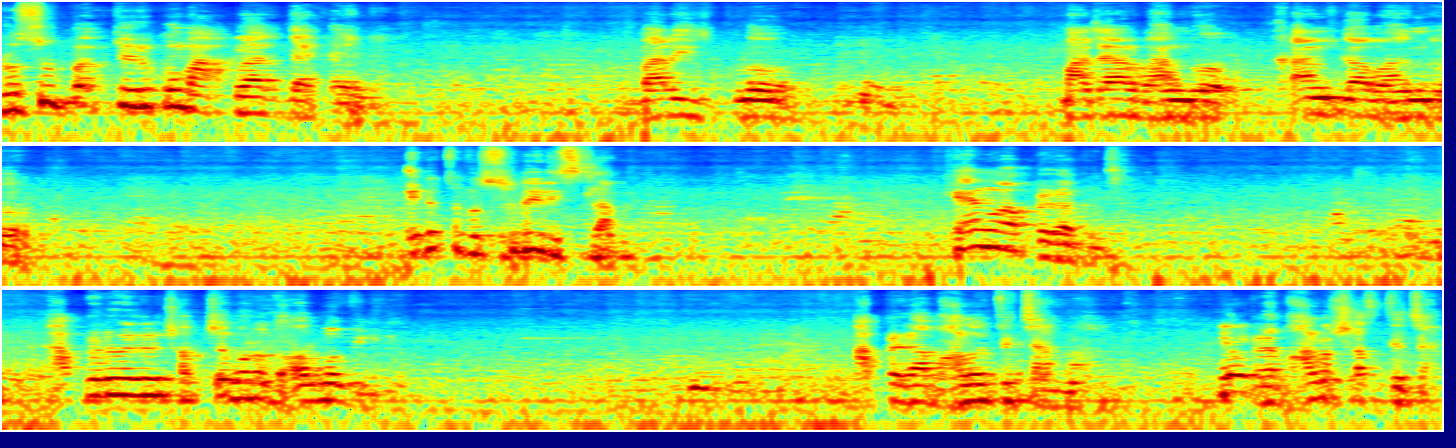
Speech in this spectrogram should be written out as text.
রসুল পাক এরকম আকলাক দেখায় না বাড়ি পুরো মাজার ভাঙ্গ, খানকা ভাঙ্গ। এটা তো রসুলের ইসলাম। কেন আপনারা বুঝেন? আপনারা হলেন সবচেয়ে বড় ধর্ম ধর্মবিদ। আপনারা ভালো হতে চান না। আপনারা ভালো স্বাস্থ্য চান।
